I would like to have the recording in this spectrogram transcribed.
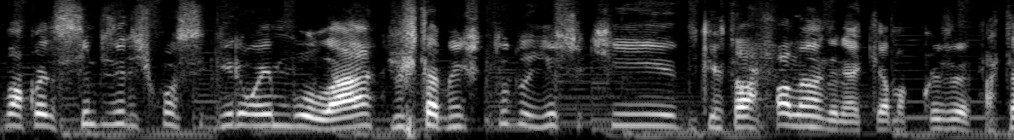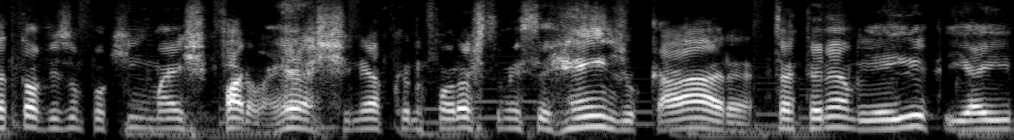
uma coisa simples eles conseguiram emular justamente tudo isso que, que a gente tava falando, né? Que é uma coisa até talvez um pouquinho mais faroeste, né? Porque no faroeste também você rende o cara, tá entendendo? E aí, e aí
